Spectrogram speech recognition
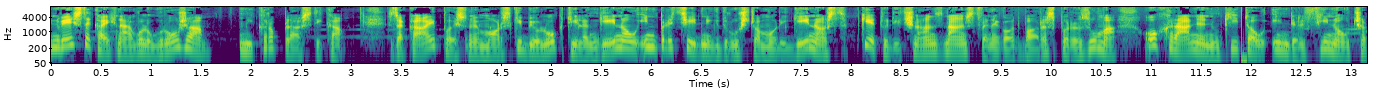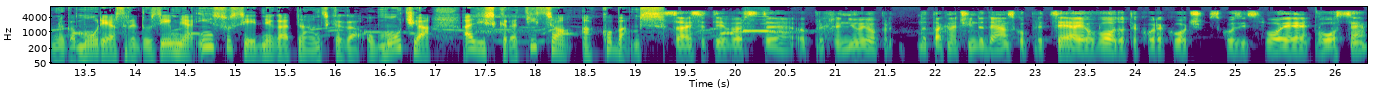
In veste, kaj jih najbolj ogroža? mikroplastika. Zakaj, pojasnjuje morski biolog Tilan Genov in predsednik društva Morigenost, ki je tudi član znanstvenega odbora sporazuma o ohranjanju kitov in delfinov Črnega morja, Sredozemlja in sosednjega atlantskega območja ali skratico Akobams. Saj se te vrste eh, prehranjujejo na tak način, da dejansko precejajo vodo, tako rekoč, skozi svoje vose.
